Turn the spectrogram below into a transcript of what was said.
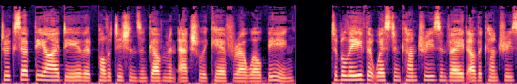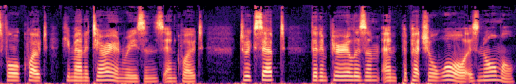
to accept the idea that politicians and government actually care for our well being, to believe that Western countries invade other countries for, quote, humanitarian reasons, quote, to accept that imperialism and perpetual war is normal.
